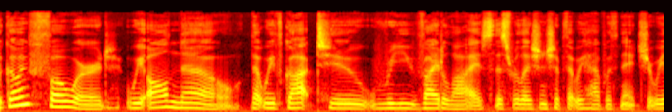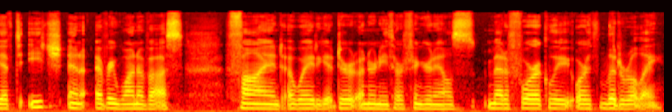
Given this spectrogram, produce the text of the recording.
But going forward, we all know that we've got to revitalize this relationship that we have with nature. We have to each and every one of us find a way to get dirt underneath our fingernails, metaphorically or literally.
